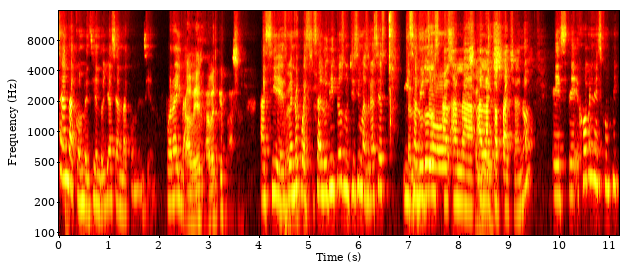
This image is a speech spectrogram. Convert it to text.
se anda convenciendo, ya se anda convenciendo. Por ahí va. A ver, a ver qué pasa. Así es. Bueno, pues saluditos, muchísimas gracias y saludos a, la, a, la, capacha, ¿no? Este, jóvenes, ¿con qué,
